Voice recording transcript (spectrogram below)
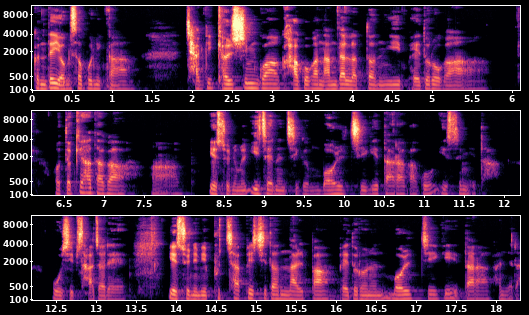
그런데 여기서 보니까 자기 결심과 각오가 남달랐던 이 베드로가 어떻게 하다가 아, 예수님을 이제는 지금 멀찍이 따라가고 있습니다. 54절에 예수님이 붙잡히시던 날 밤 베드로는 멀찍이 따라가니라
